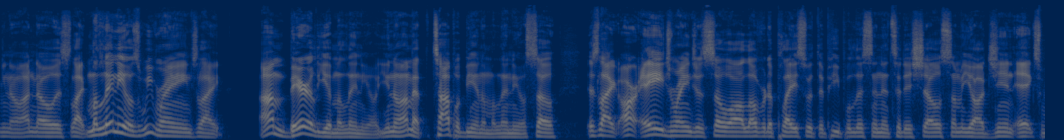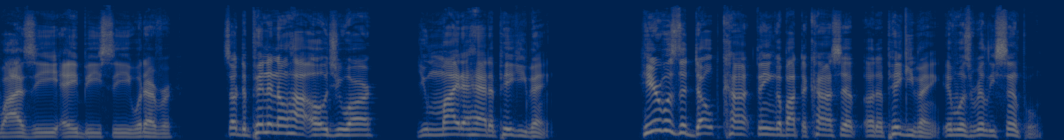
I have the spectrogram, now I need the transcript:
You know, I know it's like millennials, we range like I'm barely a millennial. You know, I'm at the top of being a millennial. So it's like our age range is so all over the place with the people listening to this show. Some of y'all Gen X, Y, Z, A, B, C, whatever. So depending on how old you are, you might have had a piggy bank. Here was the dope con- thing about the concept of the piggy bank. It was really simple.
